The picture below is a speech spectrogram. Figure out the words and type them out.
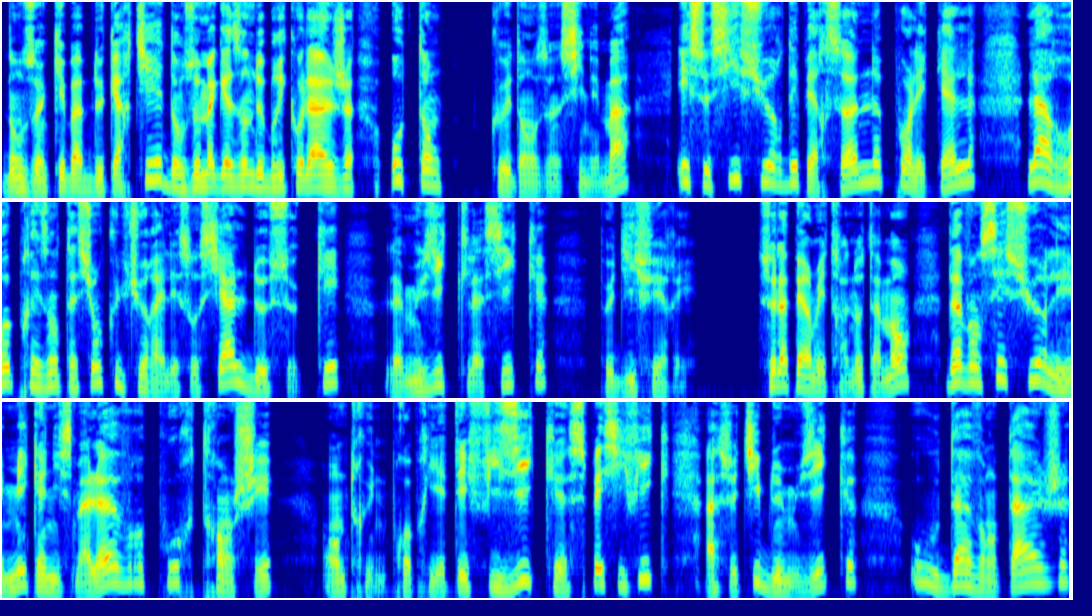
dans un kebab de quartier, dans un magasin de bricolage autant que dans un cinéma, et ceci sur des personnes pour lesquelles la représentation culturelle et sociale de ce qu'est la musique classique peut différer. Cela permettra notamment d'avancer sur les mécanismes à l'œuvre pour trancher entre une propriété physique spécifique à ce type de musique ou davantage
